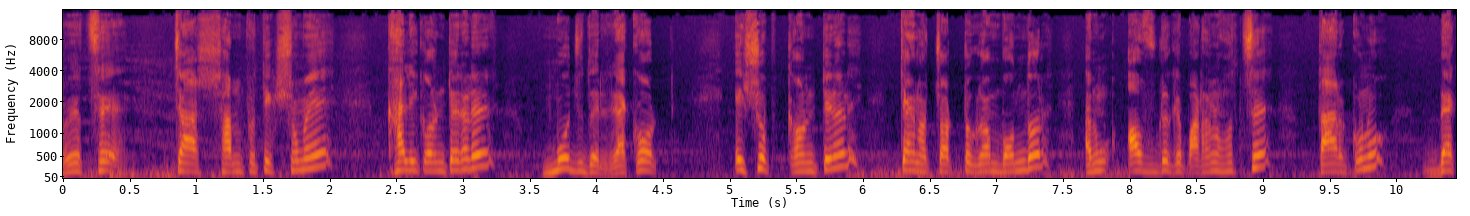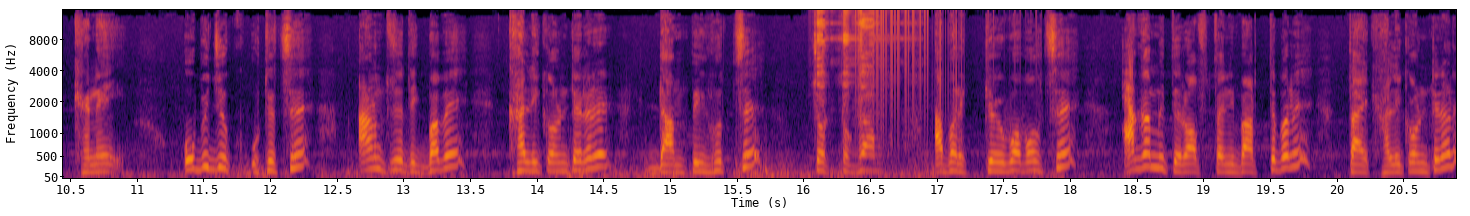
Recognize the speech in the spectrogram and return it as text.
রয়েছে, যা সাম্প্রতিক সময়ে খালি কন্টেনারের মজুদের রেকর্ড। এসব কন্টেনার কেন চট্টগ্রাম বন্দর এবং অফডকে পাঠানো হচ্ছে তার কোনো ব্যাখ্যা নেই। অভিযোগ উঠেছে, আন্তর্জাতিকভাবে খালি কন্টেনারের ডাম্পিং হচ্ছে চট্টগ্রাম। আবার কেউ বা বলছে, আগামীতে রফতানি বাড়তে পারে, তাই খালি কন্টেনার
